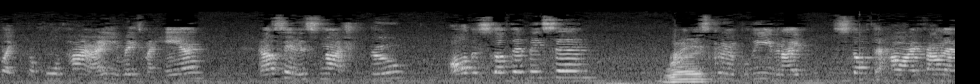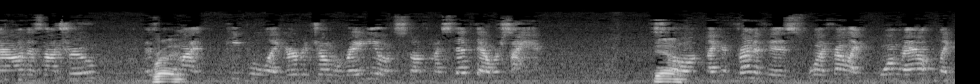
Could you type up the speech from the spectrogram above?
like the whole time. I didn't raise my hand, and I was saying this is not true. All the stuff that they said, I just couldn't believe, and I stuff that how I found out that's not true. Is Right. my people like Urban Jungle Radio and stuff. My stepdad were saying. Yeah. So like a friend of his, I found like one round, like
